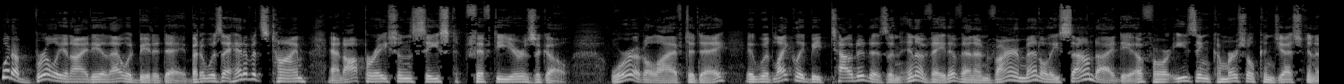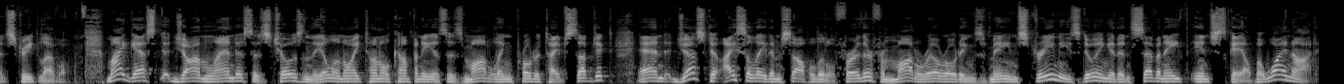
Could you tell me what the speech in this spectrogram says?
What a brilliant idea that would be today. But it was ahead of its time, and operations ceased 50 years ago. Were it alive today, it would likely be touted as an innovative and environmentally sound idea for easing commercial congestion at street level. My guest, John Landis, has chosen the Illinois Tunnel Company as his modeling prototype subject, and just to isolate himself a little further from model railroading's mainstream, he's doing it in 7 8 inch scale. But why not?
